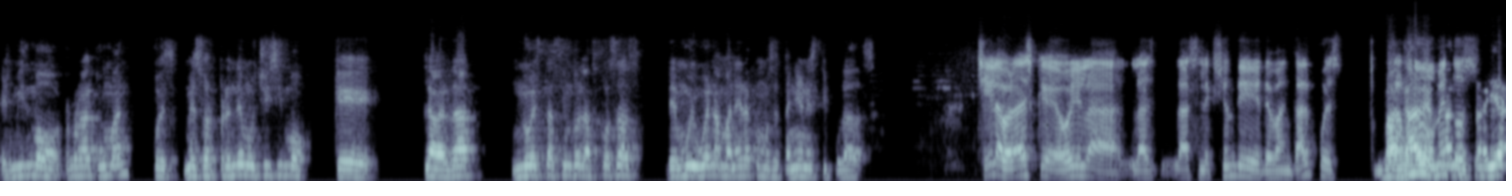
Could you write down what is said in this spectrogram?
el mismo Ronald Koeman, pues me sorprende muchísimo que la verdad no está haciendo las cosas de muy buena manera como se tenían estipuladas. Sí, la verdad es que hoy la, la, la selección de, de Bangal, pues Bangal, momentos... traía,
